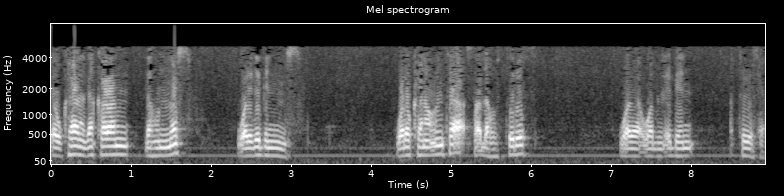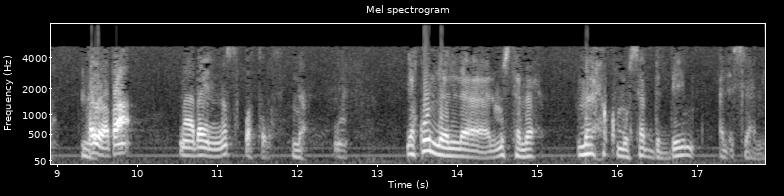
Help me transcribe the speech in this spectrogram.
لو كان ذكرا له النصف وللابن النصف ولو كان أنثى صار له الثلث وللابن الثلثان. نعم. فيعطى ما بين النصف والثلث. نعم. نعم. يقول المستمع ما حكم سب الدين الإسلامي؟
